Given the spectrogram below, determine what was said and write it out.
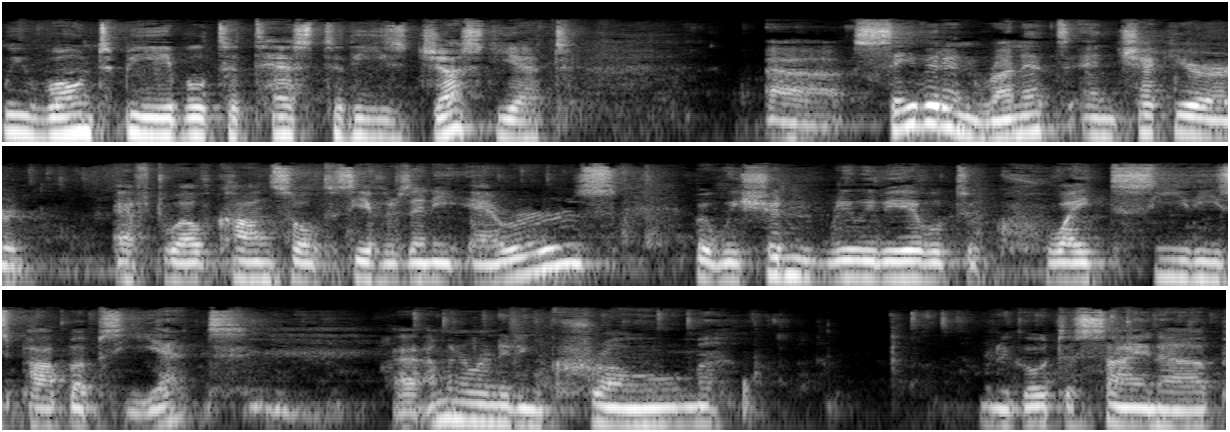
We won't be able to test these just yet. Uh, save it and run it and check your F12 console to see if there's any errors, but we shouldn't really be able to quite see these pop-ups yet. Uh, I'm going to run it in Chrome. I'm going to go to sign up.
